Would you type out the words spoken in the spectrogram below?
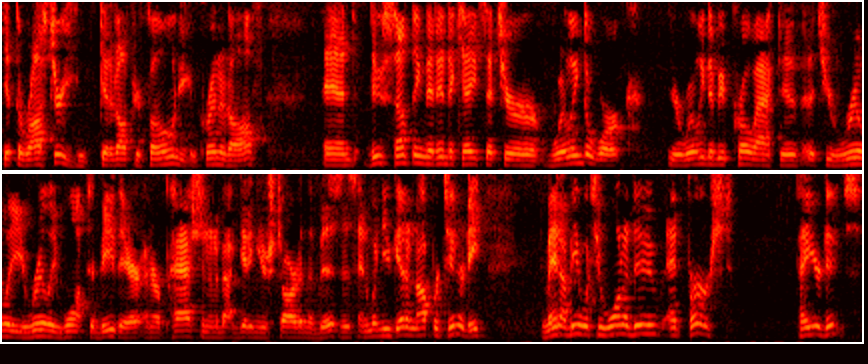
get the roster. You can get it off your phone. You can print it off, and do something that indicates that you're willing to work, you're willing to be proactive, that you really, really want to be there and are passionate about getting your start in the business. And when you get an opportunity, it may not be what you want to do at first. Pay your dues.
